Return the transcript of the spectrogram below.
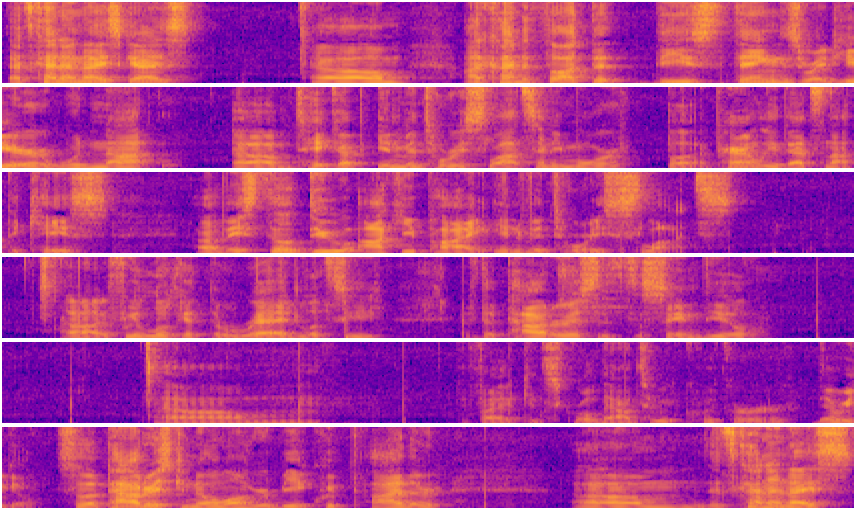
that's kind of nice, guys. Um, I kind of thought that these things right here would not um, take up inventory slots anymore, but apparently that's not the case. Uh, they still do occupy inventory slots. Uh, if we look at the red, let's see if the powder is, it's the same deal. Um, if I can scroll down to it quicker. There we go. So the powders can no longer be equipped either. Um, it's kind of nice.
